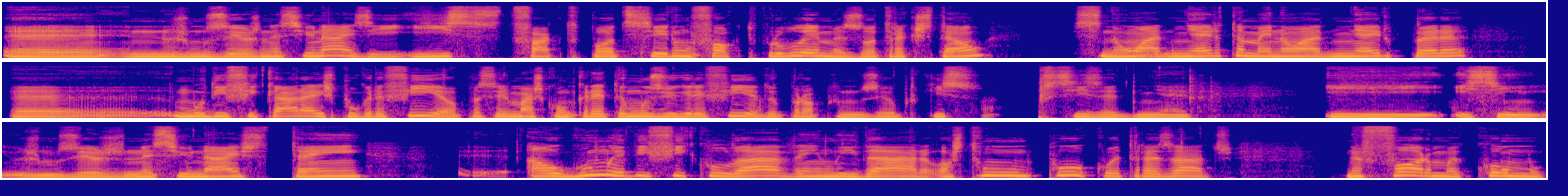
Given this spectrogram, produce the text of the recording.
uh, nos museus nacionais. E, e, isso, de facto, pode ser um foco de problemas. Outra questão, se não há dinheiro, também não há dinheiro para uh, modificar a expografia, ou para ser mais concreto, a museografia do próprio museu, porque isso precisa de dinheiro. E, e sim, os museus nacionais têm alguma dificuldade em lidar ou estão um pouco atrasados na forma como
